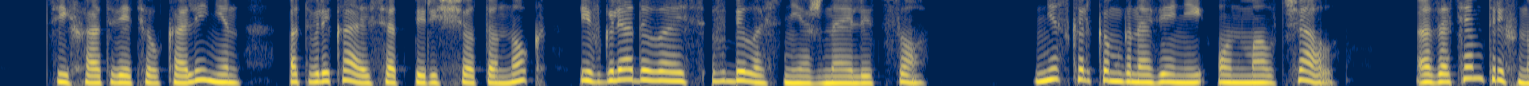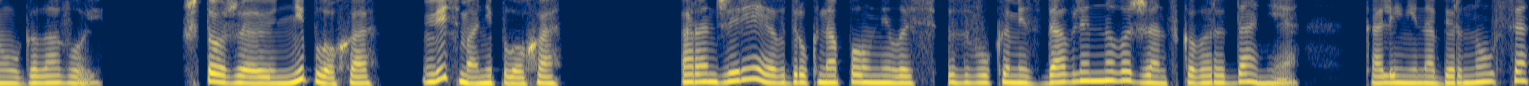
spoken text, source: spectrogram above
— тихо ответил Калинин, отвлекаясь от пересчета ног и вглядываясь в белоснежное лицо. Несколько мгновений он молчал, а затем тряхнул головой. «Что же, неплохо, весьма неплохо». Оранжерея вдруг наполнилась звуками сдавленного женского рыдания — Калинин обернулся,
